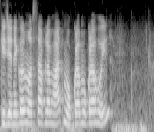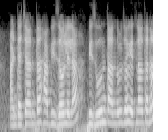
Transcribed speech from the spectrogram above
की जेणेकरून मस्त आपला भात मोकळा मोकळा होईल. आणि त्याच्यानंतर हा भिजवलेला भिजवून तांदूळ जो घेतला होता ना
